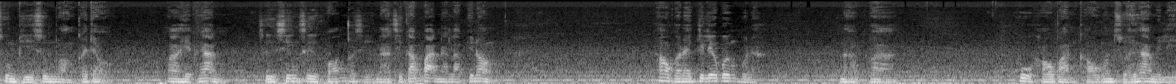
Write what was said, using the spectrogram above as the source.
ซุ่มผีซุ่มน้องก็จะมาเหตุงาน ซื้อสิ่งซื้อของก็สินาสิกลับบ้านนั่นล่ะพี่น้องเฮาก็ได้ติเลียวเบิ่งพุ่นน่ะนะครับว่าภูเขาบ้านเขามันสวยงามอีหลี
